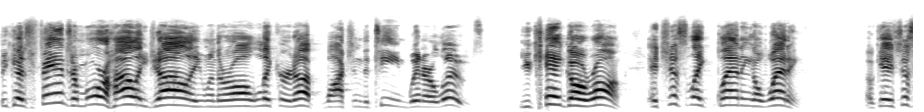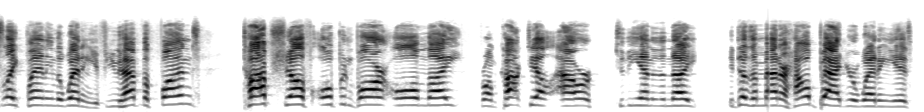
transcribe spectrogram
because fans are more holly jolly when they're all liquored up watching the team win or lose. You can't go wrong. It's just like planning a wedding. Okay, it's just like planning the wedding. If you have the funds, top shelf open bar all night from cocktail hour to the end of the night, it doesn't matter how bad your wedding is,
